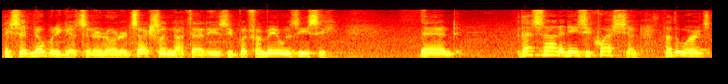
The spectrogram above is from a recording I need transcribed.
They said nobody gets it in order. It's actually not that easy, but for me it was easy. And that's not an easy question. In other words,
